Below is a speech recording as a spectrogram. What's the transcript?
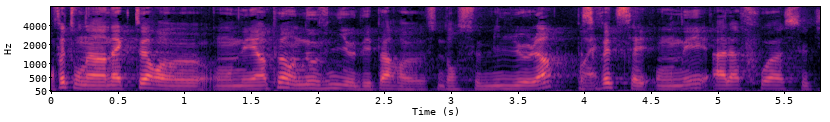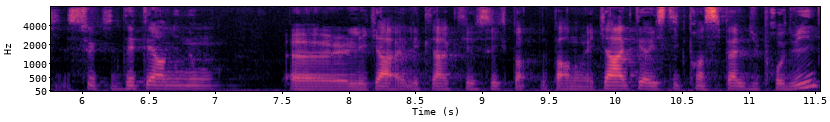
en fait, on a un acteur, euh, on est un peu un ovni au départ euh, dans ce milieu-là. Parce qu'en fait, on est à la fois ceux qui, ceux qui déterminons euh, les, les, caractéristiques, pardon, les caractéristiques principales du produit,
